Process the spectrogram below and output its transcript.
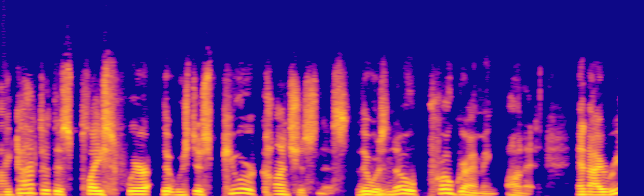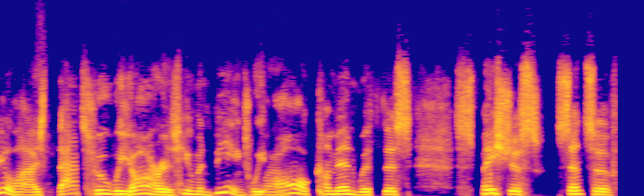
I got to this place where there was just pure consciousness. There was mm-hmm. no programming on it. And I realized that's who we are as human beings. We Wow. all come in with this spacious sense of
